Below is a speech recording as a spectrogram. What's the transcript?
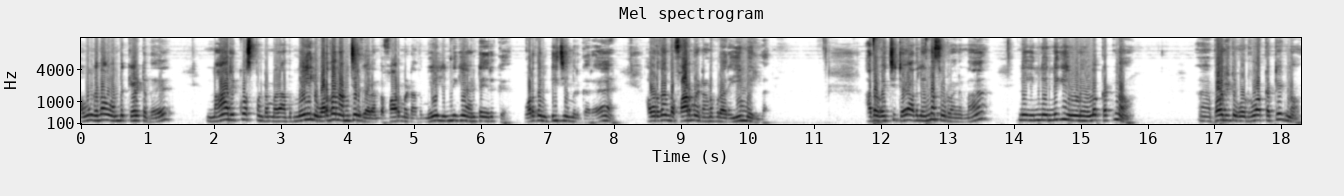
அவங்க தான் வந்து கேட்டது. நான் ரிக்வஸ்ட் பண்ணுற மாதிரி அந்த மெயில் வரதன் அமைச்சிருக்காரு அந்த ஃபார்மேட் அந்த மெயில் இன்றைக்கி என்கிட்ட இருக்குது வரதன் டிஜிஎம் இருக்கார். அவர் தான் அந்த ஃபார்மேட் அனுப்புகிறாரு இமெயிலில் அதை வச்சுட்டு அதில் என்ன சொல்கிறாங்கன்னா நீ இன்னி இன்னைக்கு இவ்வளோ இவ்வளோ கட்டணும். பதினெட்டு கோடி ரூபா கட்டிடணும்.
